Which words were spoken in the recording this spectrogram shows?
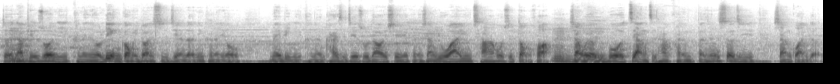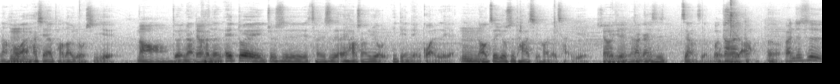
对，那比如说你可能有练功一段时间了，你可能有 maybe 你可能开始接触到一些可能像 U I U 叉或者是动画，嗯，像我有遇过这样子，他可能本身设计相关的，那后来他现在跑到游戏业。哦，对，那可能哎，对，就是城市哎，好像又有一点点关联，嗯，然后这又是他喜欢的产业，了解，大概是这样子的模式。我大概懂，嗯，反正就是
